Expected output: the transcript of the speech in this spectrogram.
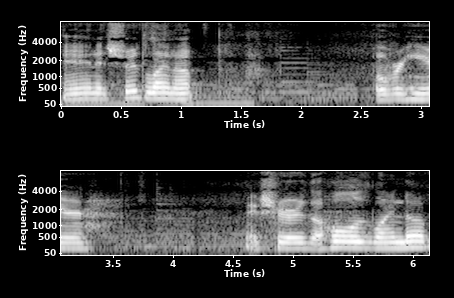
and it should line up over here make sure the hole is lined up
